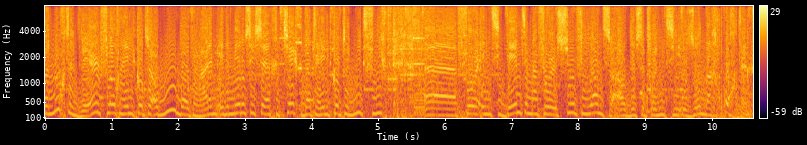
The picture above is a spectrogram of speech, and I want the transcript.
vanochtend weer vloog een helikopter opnieuw boven Haarlem. Inmiddels is uh, gecheckt dat de helikopter niet vliegt voor incidenten, maar voor surveillance. Al dus de politie zondagochtend.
